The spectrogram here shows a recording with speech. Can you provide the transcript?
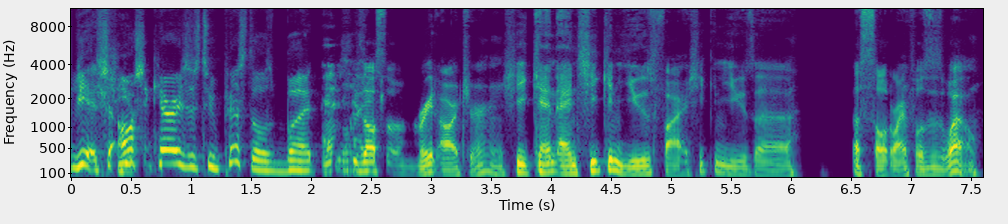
yeah, she, all she carries is two pistols, but and she's also a great archer, and she can and she can use fire. She can use uh assault rifles as well.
